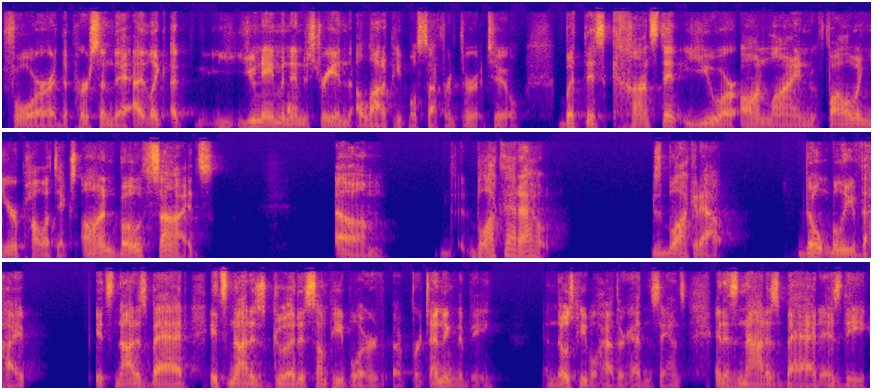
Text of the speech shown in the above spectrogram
for the person that I like uh, you name an industry and a lot of people suffered through it too. But this constant you are online following your politics on both sides. Um block that out. Just block it out. Don't believe the hype it's not as bad. It's not as good as some people are, are pretending to be. And those people have their head in sands. And it's not as bad as the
